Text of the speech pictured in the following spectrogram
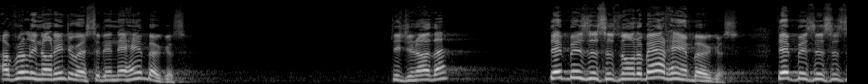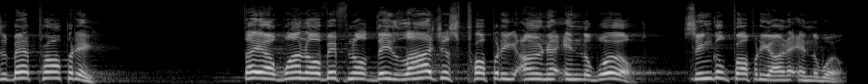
are really not interested in their hamburgers. Did you know that? Their business is not about hamburgers, their business is about property. They are one of, if not the largest property owner in the world, single property owner in the world.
